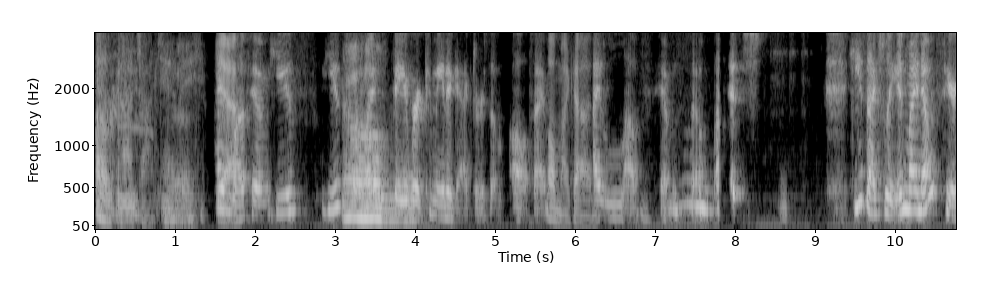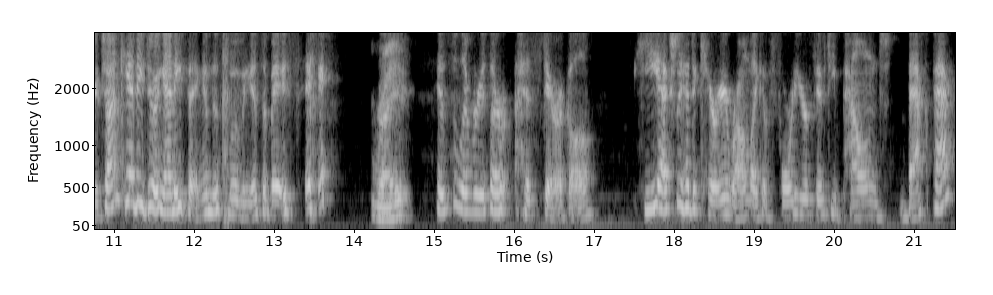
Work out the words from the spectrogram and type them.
Oh god, John Candy. I Yeah. love him. He's he's one of Oh, my man. favorite comedic actors of all time. Oh my god. I love him so much. He's actually in my notes here. John Candy doing anything in this movie is amazing. Right? His deliveries are hysterical. He actually had to carry around like a 40 or 50 pound backpack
